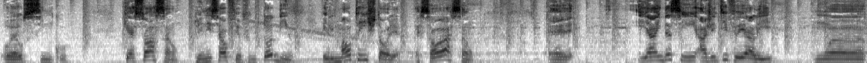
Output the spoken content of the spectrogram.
ou é o 5. Que é só ação. Do início ao fim, o filme todinho. Ele mal tem história. É só ação. É, e ainda assim, a gente vê ali uma,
